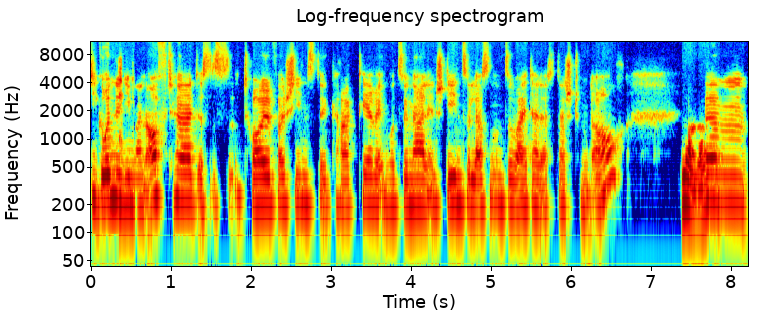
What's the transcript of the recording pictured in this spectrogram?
die Gründe, die man oft hört, es ist toll, verschiedenste Charaktere emotional entstehen zu lassen und so weiter. Das, das stimmt auch. Ja. Ähm,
